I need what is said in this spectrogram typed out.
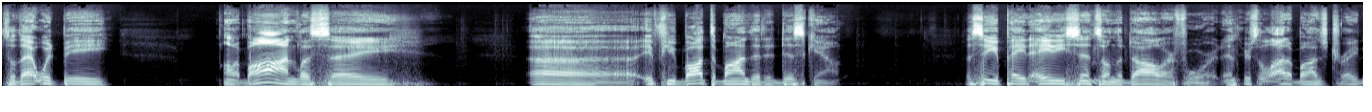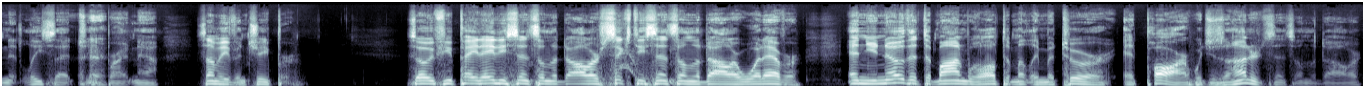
So that would be on a bond, let's say, uh, if you bought the bond at a discount, let's say you paid 80 cents on the dollar for it, and there's a lot of bonds trading at least that cheap right now, some even cheaper. So if you paid 80 cents on the dollar, 60 cents on the dollar, whatever, and you know that the bond will ultimately mature at par, which is 100 cents on the dollar,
